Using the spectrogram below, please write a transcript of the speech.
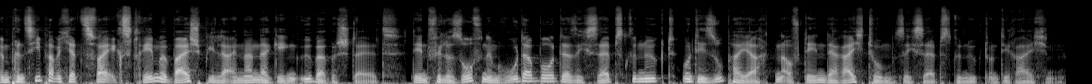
Im Prinzip habe ich jetzt zwei extreme Beispiele einander gegenübergestellt. Den Philosophen im Ruderboot, der sich selbst genügt, und die Superjachten, auf denen der Reichtum sich selbst genügt und die Reichen.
